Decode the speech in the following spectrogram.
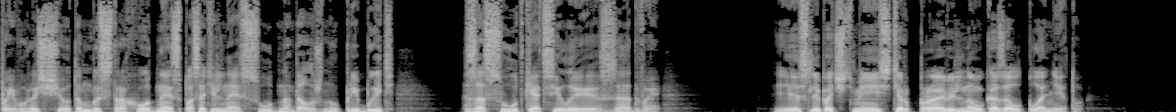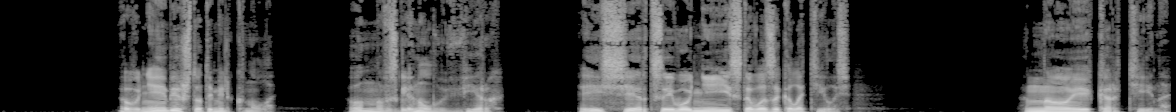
По его расчетам, быстроходное спасательное судно должно прибыть за сутки от силы за двое, если почтмейстер правильно указал планету. В небе что-то мелькнуло. Он взглянул вверх, и сердце его неистово заколотилось. Но и картина.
